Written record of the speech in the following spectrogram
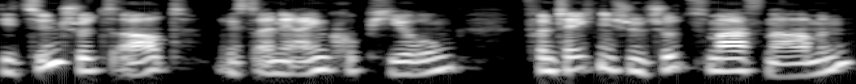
Die Zündschutzart ist eine Eingruppierung von technischen Schutzmaßnahmen,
